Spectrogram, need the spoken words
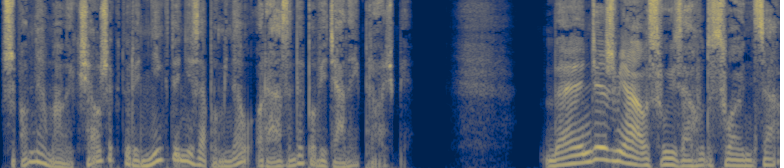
Przypomniał mały książę, który nigdy nie zapominał o raz wypowiedzianej prośbie. Będziesz miał swój zachód słońca.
